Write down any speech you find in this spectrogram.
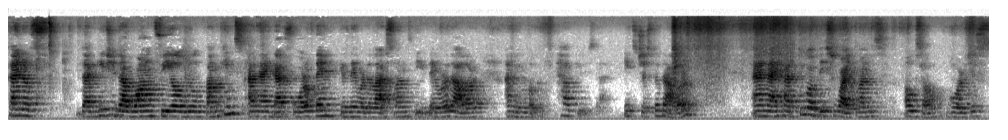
kind of, that gives you that warm feel little pumpkins. And I got four of them because they were the last ones, If they were a dollar. I mean, look, how cute is that? It's just a dollar and I had two of these white ones also gorgeous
